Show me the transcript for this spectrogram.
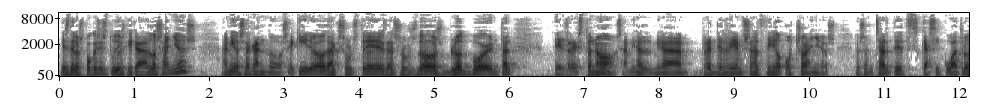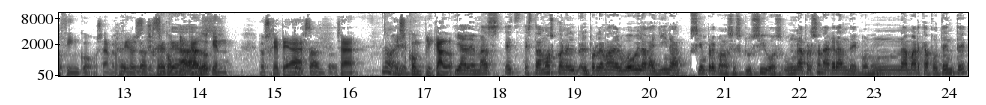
Es de los pocos estudios que cada dos años han ido sacando Sekiro, Dark Souls 3, Dark Souls 2, Bloodborne, tal. El resto no. O sea, mira, mira Red Dead Redemption ha tenido 8 años. Los Uncharted casi 4 o 5. O sea, me refiero, es, complicado que en los GTA. O sea, es complicado. Y además estamos con el, problema del huevo y la gallina siempre con los exclusivos. Una persona grande con una marca potente,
